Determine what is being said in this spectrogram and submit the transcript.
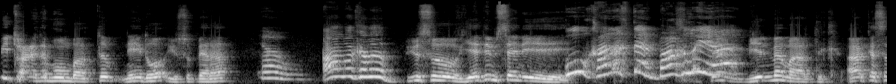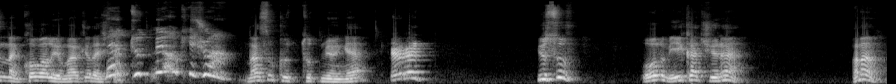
Bir tane de bomba attım. Neydi o Yusuf Bera? Bakalım. Yusuf yedim seni. bu karakter bağlı ya. Ben bilmem artık. Arkasından kovalıyorum arkadaşlar. Ben tutmuyorum ki şu an. Nasıl tutmuyorsun ya? Evet. Yusuf. Oğlum iyi kaçıyorsun ha. Anam.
